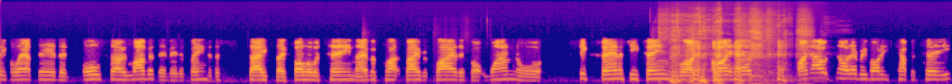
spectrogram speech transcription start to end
people out there that also love it. They've either been to the States, they follow a team, they have a pl- favourite player, they've got one or six fantasy teams like I have. I know it's not everybody's cup of tea,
